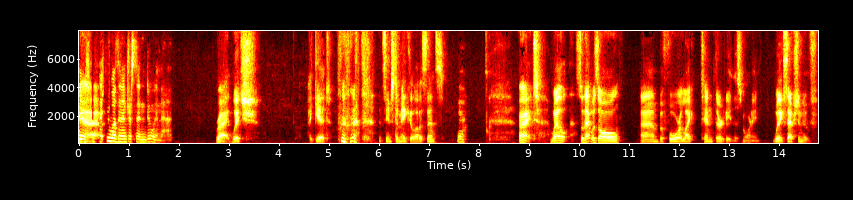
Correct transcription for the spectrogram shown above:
And Yeah. she, she wasn't interested in doing that. right, which I get. it seems to make a lot of sense. Yeah. All right. Well, so that was all um, before like 10:30 this morning, with exception of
